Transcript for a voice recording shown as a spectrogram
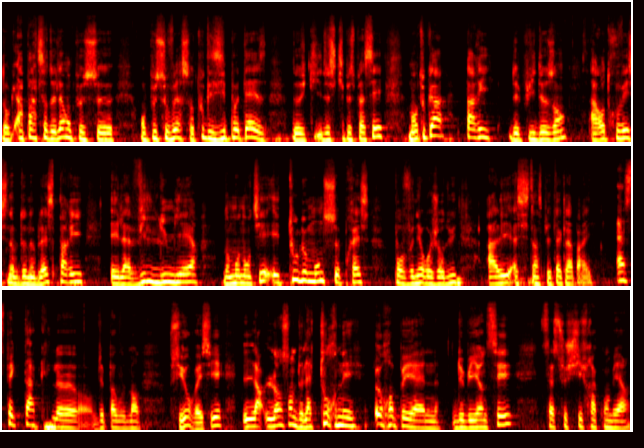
Donc à partir de là, on peut se, on peut s'ouvrir sur toutes les hypothèses de, de ce qui peut se passer. Mais en tout cas, Paris, depuis deux ans, a retrouvé ses nobles de noblesse. Paris est la ville lumière dans le monde entier et tout le monde se presse pour venir aujourd'hui aller assister à un spectacle à Paris. Un spectacle, je ne vais pas vous demander, si on va essayer, l'ensemble de la tournée européenne de Beyoncé, ça se chiffre à combien?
